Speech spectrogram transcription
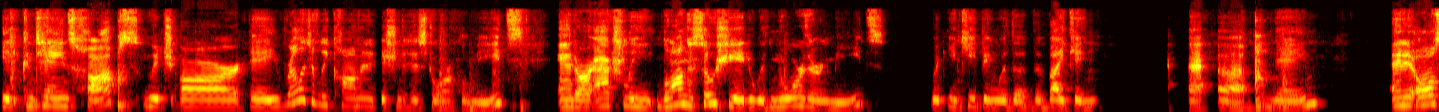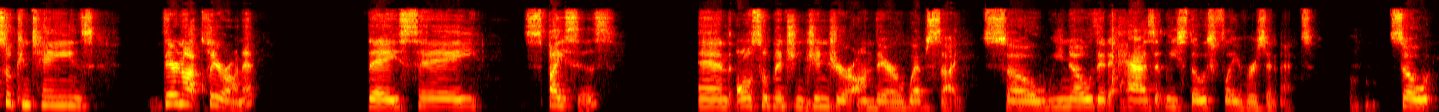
It contains hops, which are a relatively common addition to historical meads and are actually long associated with northern meads, in keeping with the, the Viking uh, uh, name. And it also contains, they're not clear on it. They say spices and also mention ginger on their website. So we know that it has at least those flavors in it. So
